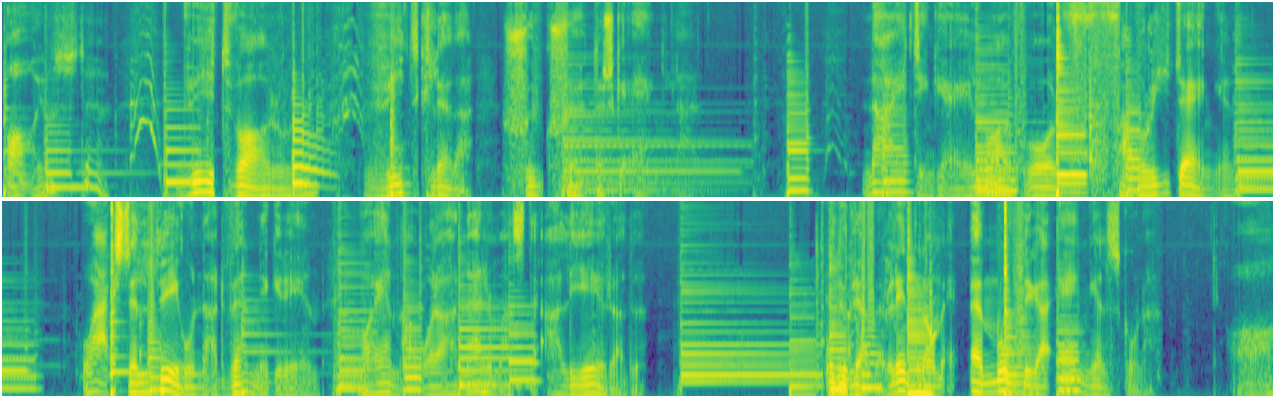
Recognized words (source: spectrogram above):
Ja, just det. Vitvaror, vitklädda sjuksköterskeänglar. Nightingale var vår favoritängel. Och Axel Leonard Wennergren var en av våra närmaste allierade. Och du glömmer väl inte de modiga engelskorna? Ja,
